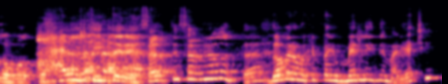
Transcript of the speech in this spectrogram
como cuál, qué interesante esa pregunta. No, pero por ejemplo hay un medley de mariachi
